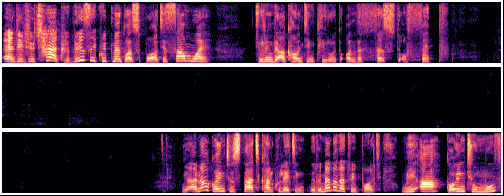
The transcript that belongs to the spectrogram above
And if you check, this equipment was bought somewhere during the accounting period on the 1st of Feb. We are now going to start calculating. Remember that we bought. We are going to move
